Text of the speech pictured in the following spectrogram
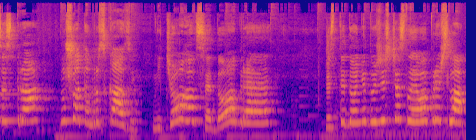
сестра, ну що там розказуй? Нічого, все добре. Щось ти, доню, дуже щаслива прийшла.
